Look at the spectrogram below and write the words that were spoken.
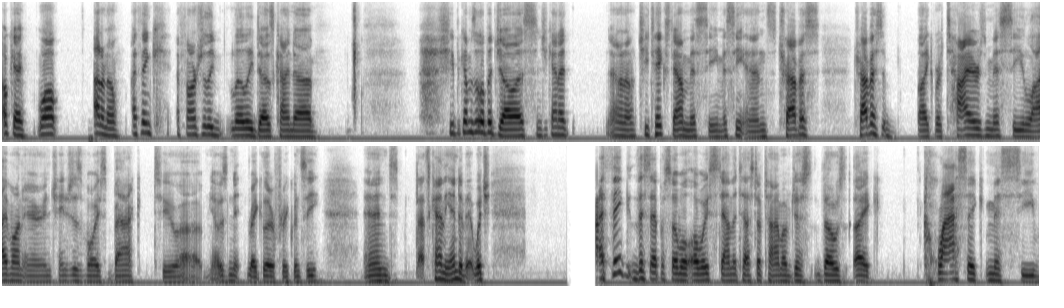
Okay, well, I don't know. I think unfortunately Lily does kind of. She becomes a little bit jealous, and she kind of, I don't know. She takes down Missy. Miss C ends. Travis, Travis, like retires Missy live on air and changes his voice back to uh, you know his regular frequency, and that's kind of the end of it. Which I think this episode will always stand the test of time of just those like classic Missy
